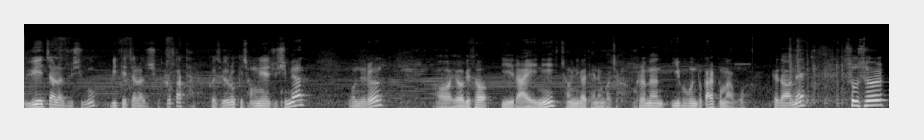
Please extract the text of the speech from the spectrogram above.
위에 잘라주시고 밑에 잘라주시고 똑같아요. 그래서 이렇게 정리해 주시면 오늘은 어, 여기서 이 라인이 정리가 되는 거죠. 그러면 이 부분도 깔끔하고 그 다음에 수술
